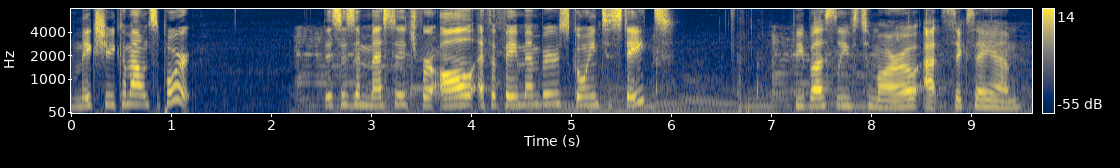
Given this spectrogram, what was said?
Make sure you come out and support. This is a message for all FFA members going to state. The bus leaves tomorrow at 6 a.m.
